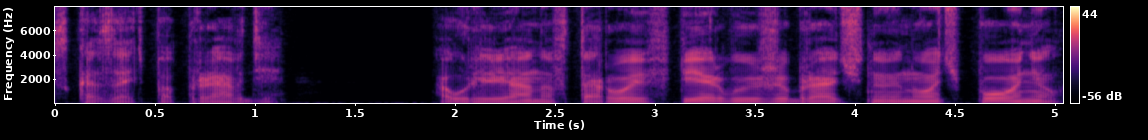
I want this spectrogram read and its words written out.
Сказать по правде, Аурелиано II в первую же брачную ночь понял,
